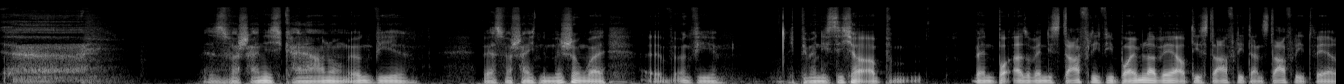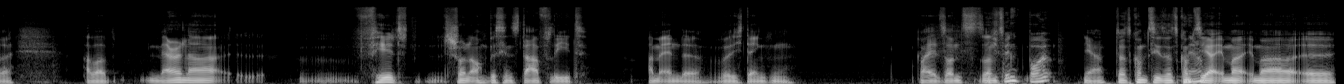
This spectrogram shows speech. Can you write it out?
Äh, Es ist wahrscheinlich, keine Ahnung, irgendwie wäre es wahrscheinlich eine Mischung, weil äh, irgendwie, ich bin mir nicht sicher, ob, wenn, also wenn die Starfleet wie Bäumler wäre, ob die Starfleet dann Starfleet wäre. Aber Mariner äh, fehlt schon auch ein bisschen Starfleet am Ende, würde ich denken. Weil sonst, sonst, finde, ja, sonst kommt sie, sonst kommt Ja. sie ja immer, immer, äh,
